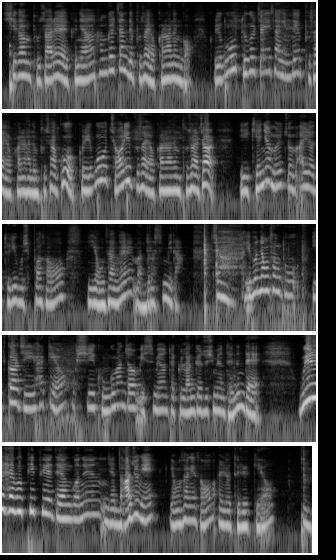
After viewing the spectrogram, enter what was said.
시간 부사를 그냥 한 글자인데 부사 역할을 하는 거 그리고 두 글자 이상인데 부사 역할을 하는 부사구 그리고 절이 부사 역할을 하는 부사절 이 개념을 좀 알려드리고 싶어서 이 영상을 만들었습니다. 자, 이번 영상도 이까지 할게요. 혹시 궁금한 점 있으면 댓글 남겨주시면 되는데 will have pp에 대한 거는 이제 나중에 영상에서 알려드릴게요. 음,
